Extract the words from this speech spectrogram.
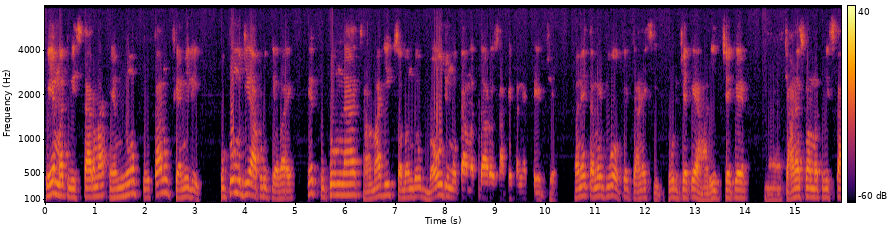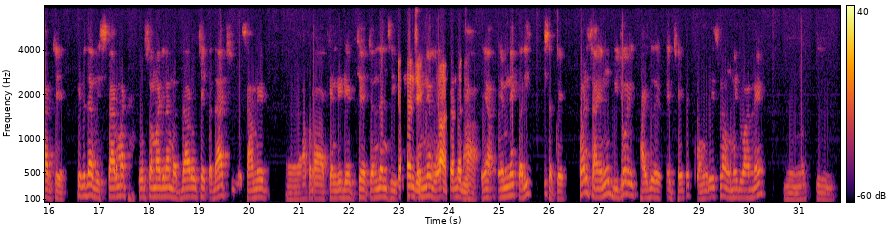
એ મત વિસ્તારમાં એમનું પોતાનું ફેમિલી કુટુંબ જે આપણું કહેવાય તે કુટુંબના સામાજિક સંબંધો બહુ જ મોટા મતદારો સાથે કનેક્ટેડ છે. અને તમે જુઓ કે જાણે સિદ્ધપુર છે કે હારીજ છે કે ચાણસમાં મત વિસ્તાર છે એ બધા વિસ્તારમાં ઠાકોર સમાજના મતદારો છે. કદાચ સામે આપણા કેન્ડિડેટ છે ચંદનસિંહ એમને હા એમને કરી શકે. પણ એનું બીજો એક ફાયદો એ છે કે કોંગ્રેસના ઉમેદવારને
